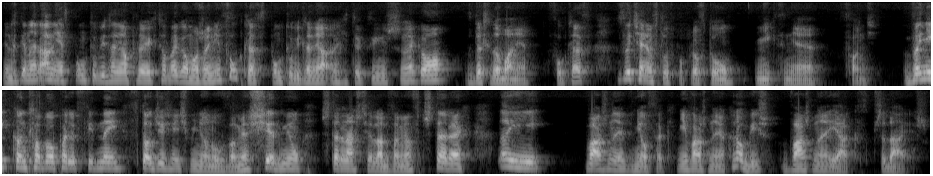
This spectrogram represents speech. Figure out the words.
Więc generalnie z punktu widzenia projektowego, może nie Fuklew, z punktu widzenia architektonicznego zdecydowanie Fuklew. Zwycięzców po prostu nikt nie sądzi. Wynik końcowy opery w Sydney 110 milionów zamiast 7, 14 lat zamiast 4, no i ważny wniosek, nieważne jak robisz, ważne jak sprzedajesz.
